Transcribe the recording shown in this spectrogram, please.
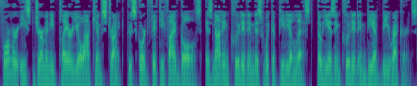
Former East Germany player Joachim Streich, who scored 55 goals, is not included in this Wikipedia list, though he is included in DFB records.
